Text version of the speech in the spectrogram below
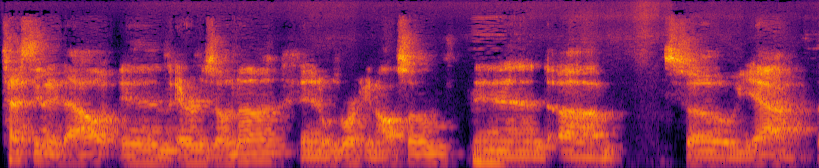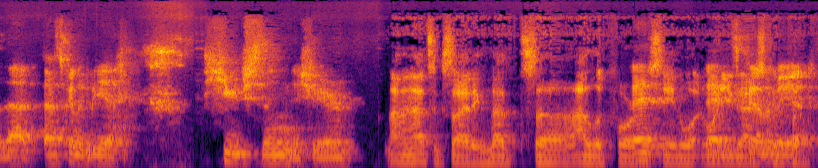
testing it out in Arizona, and it was working awesome. And um, so, yeah, that that's going to be a huge thing this year. I mean, that's exciting. That's uh, I look forward to seeing what, what you guys can put.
